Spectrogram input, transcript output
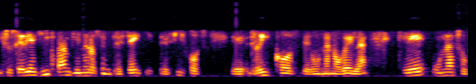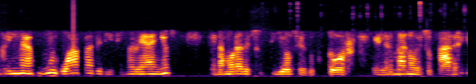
Y sucede allí, también en los entre seis tres hijos eh, ricos de una novela, que una sobrina muy guapa de 19 años se enamora de su tío seductor, el hermano de su padre.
